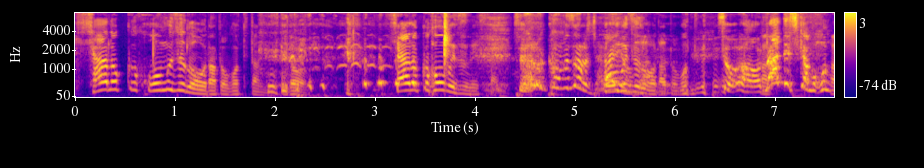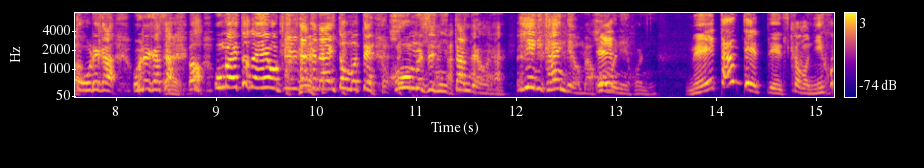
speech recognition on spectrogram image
シャーロック・ホームズローだと思ってたんですけど シャーロック・ホームズでした。ねシャーロック・ホームズローじゃないよホームズローだと思って。そうあなんでしかも本当俺が俺がさあお前との縁を切りたくないと思ってホームズに行ったんだよ俺。家に帰んだよお前。ホームにホームに名探偵ってしかも日本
